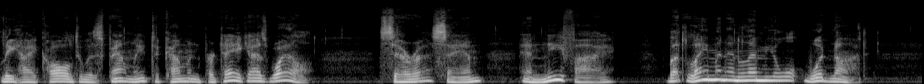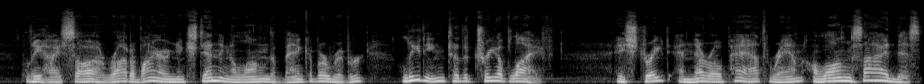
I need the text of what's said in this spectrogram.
Lehi called to his family to come and partake as well. Sariah, Sam, and Nephi but Laman and Lemuel would not. Lehi saw a rod of iron extending along the bank of a river leading to the tree of life. A straight and narrow path ran alongside this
